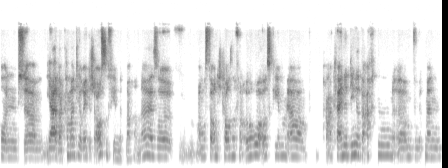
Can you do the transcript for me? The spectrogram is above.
und ähm, ja, da kann man theoretisch auch so viel mitmachen. Ne? Also man muss da auch nicht Tausende von Euro ausgeben, ja, aber ein paar kleine Dinge beachten, ähm, womit man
